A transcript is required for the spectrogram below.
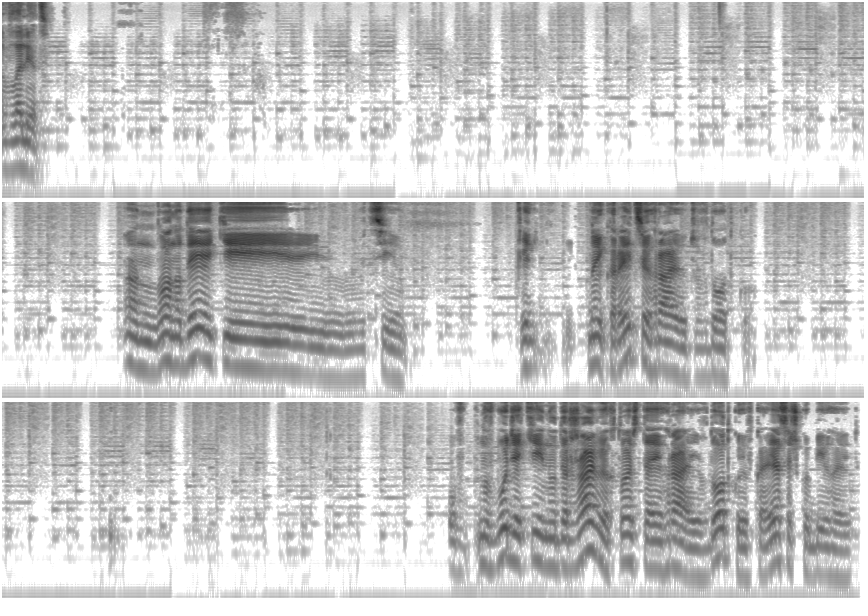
В лалець. Воно деякі ці. Ну і корейці грають в дотку. В, ну, в будь-якій ну, державі хтось та і грає і в дотку, і в КС-очку бігають.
